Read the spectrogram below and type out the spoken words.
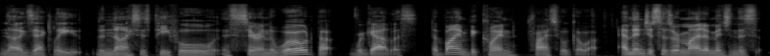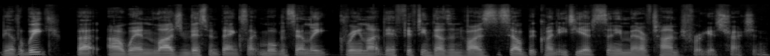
not exactly the nicest people necessarily in the world, but regardless, the buying Bitcoin price will go up. And then, just as a reminder, I mentioned this the other week, but uh, when large investment banks like Morgan Stanley greenlight their 15,000 advisors to sell Bitcoin ETFs, it's only a matter of time before it gets traction.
